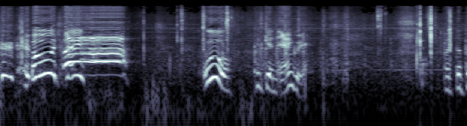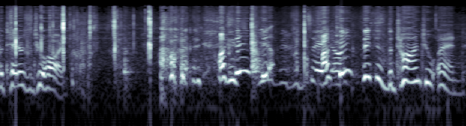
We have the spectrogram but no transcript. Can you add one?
Oh, his face! Ah! Ooh, he's getting angry. But the potatoes are too hard. I think the- I think this is the time to end.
